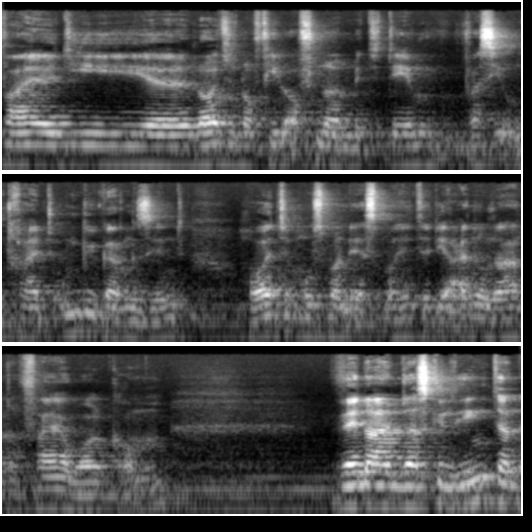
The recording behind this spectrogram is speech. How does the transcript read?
weil die äh, Leute noch viel offener mit dem, was sie umtreibt, umgegangen sind. Heute muss man erstmal hinter die eine oder andere Firewall kommen wenn einem das gelingt, dann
